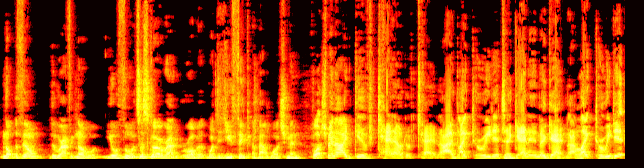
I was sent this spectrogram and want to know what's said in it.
not the film, the graphic novel. Your thoughts. Let's go around. Robert, what did you think about Watchmen? Watchmen, I'd give 10 out of 10. I'd like to read it again and again. I like to read it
